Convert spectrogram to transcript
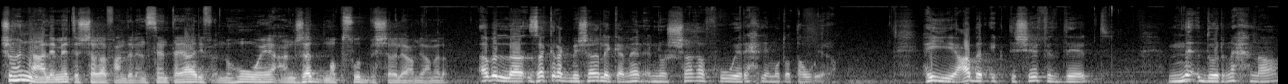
شو هن علامات الشغف عند الإنسان؟ تيعرف إنه هو عن جد مبسوط بالشغلة اللي عم يعملها. قبل ذكرك بشغلة كمان إنه الشغف هو رحلة متطورة. هي عبر اكتشاف الذات بنقدر نحن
